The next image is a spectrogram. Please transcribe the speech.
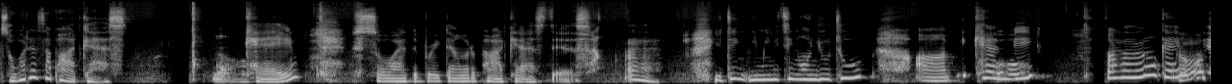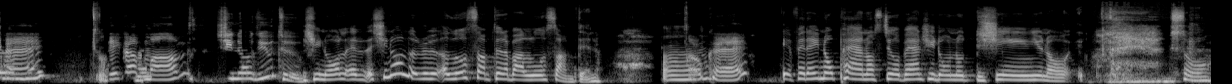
So what is a podcast? Okay. So I had to break down what a podcast is. Uh, you think you mean anything on YouTube? Um, it can be. I said, okay. Okay. be. Big up moms. She knows YouTube. She know she know a little, a little something about a little something. Uh-huh. Okay. If it ain't no pan or steel band, she don't know. She ain't you know. So,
